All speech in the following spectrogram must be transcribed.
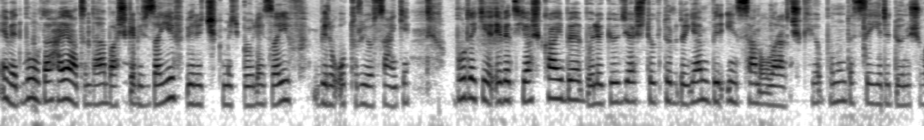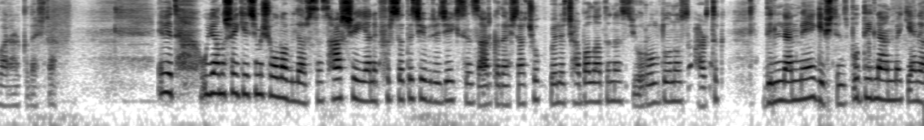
Evet burada hayatında başka bir zayıf biri çıkmış böyle zayıf biri oturuyor sanki. Buradaki evet yaş kaybı böyle gözyaş döktürdüğün bir insan olarak çıkıyor. Bunun da size yeri dönüşü var arkadaşlar. Evet uyanışa geçmiş olabilirsiniz. Her şeyi yani fırsata çevireceksiniz arkadaşlar. Çok böyle çabaladınız, yoruldunuz. Artık dinlenmeye geçtiniz. Bu dinlenmek yani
